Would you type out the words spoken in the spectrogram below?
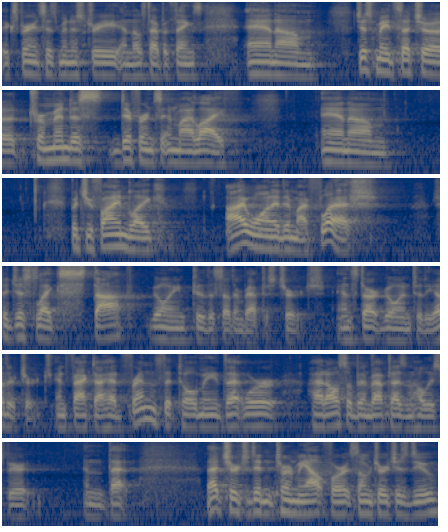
experience his ministry and those type of things, and um, just made such a tremendous difference in my life. And um, but you find like I wanted in my flesh to just like stop going to the Southern Baptist Church and start going to the other church. In fact, I had friends that told me that were had also been baptized in the Holy Spirit, and that that church didn't turn me out for it. Some churches do,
